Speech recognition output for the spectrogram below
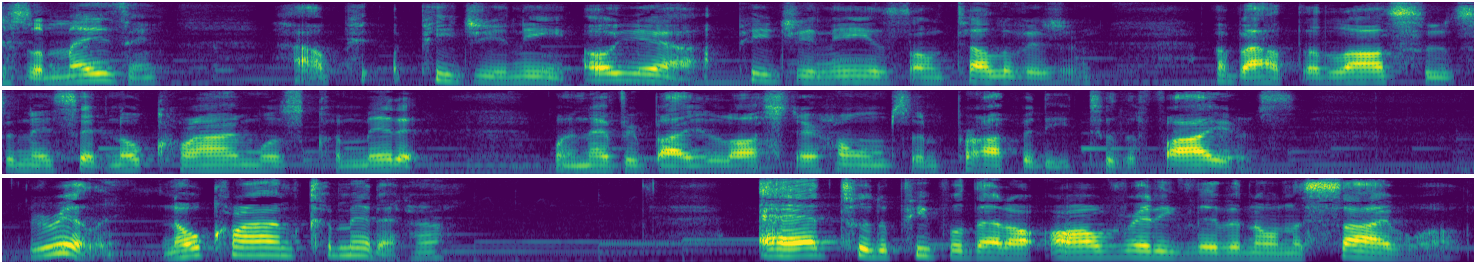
it's amazing how PG&E, oh yeah, PG&E is on television about the lawsuits and they said no crime was committed when everybody lost their homes and property to the fires. Really? No crime committed, huh? Add to the people that are already living on the sidewalk.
